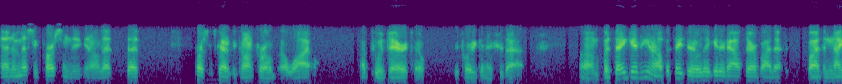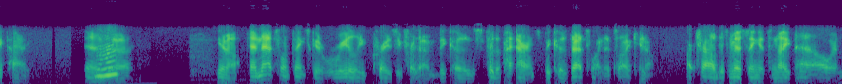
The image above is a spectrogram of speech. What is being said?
and a missing person you know that that person's got to be gone for a, a while up to a day or two before you can issue that. Um but they get you know but they do they get it out there by that by the nighttime. And Mhm. uh you know and that's when things get really crazy for them because for the parents because that's when it's like you know our child is missing it's night now and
